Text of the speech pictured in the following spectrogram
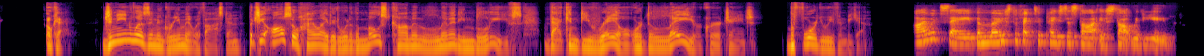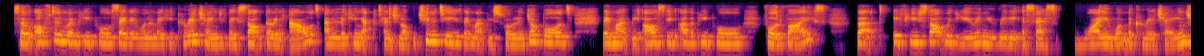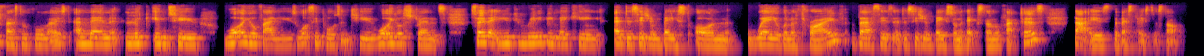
Okay. Janine was in agreement with Austin, but she also highlighted one of the most common limiting beliefs that can derail or delay your career change before you even begin. I would say the most effective place to start is start with you. So often, when people say they want to make a career change, they start going out and looking at potential opportunities. They might be scrolling job boards, they might be asking other people for advice. But if you start with you and you really assess why you want the career change first and foremost and then look into what are your values what's important to you what are your strengths so that you can really be making a decision based on where you're going to thrive versus a decision based on external factors. That is the best place to start.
